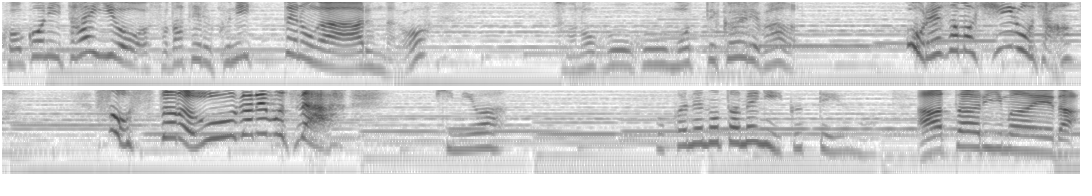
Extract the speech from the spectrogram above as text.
ここに太陽を育てる国ってのがあるんだろ？その方法を持って帰れば俺様ヒーローじゃん？そしたら大金持ちだ！君はお金のために行くっていうの？当たり前だ。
